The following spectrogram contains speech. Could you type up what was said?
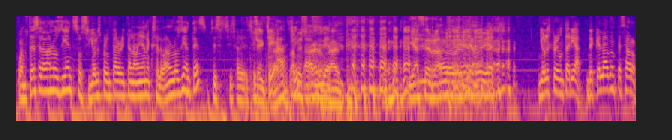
Cuando ustedes se lavan los dientes, o si yo les preguntara ahorita en la mañana que se lavaron los dientes, sí, sí, se- sí, Sí, sí, claro. ah, sí, ah, muy bien. y hace rato. Ah, muy bien, ella. muy bien. Yo les preguntaría, ¿de qué lado empezaron?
